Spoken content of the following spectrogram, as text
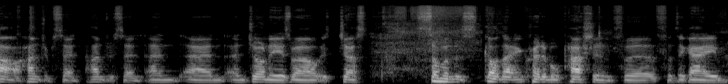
Oh, 100 percent, hundred percent, and and and Johnny as well is just someone that's got that incredible passion for for the game.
